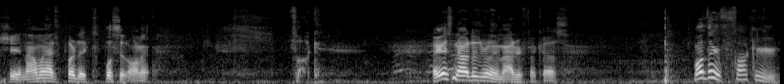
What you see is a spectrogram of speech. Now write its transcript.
Shit, now I'm gonna have to put explicit on it. Fuck. I guess now it doesn't really matter if I cuss. Motherfucker!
